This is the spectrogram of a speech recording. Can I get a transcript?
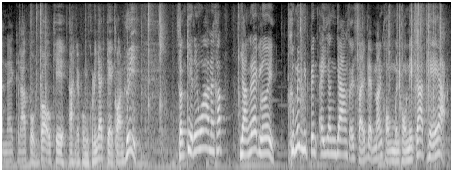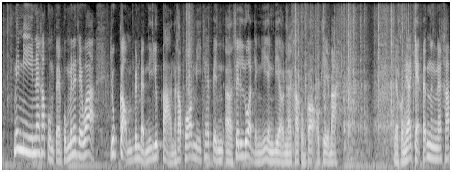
1985 นะครับผมก็โอเคอะเดี๋ยวผมขออนุญาตแกะก่อนเฮ้ย สังเกตได้ว่านะครับ อย่างแรกเลย คือไม่มีเป็นไอยางๆใสๆแบบนั้นของเหมือนของเนกาแท้อะไม่มีนะครับผมแต่ผมไม่แน่ใจว่ายุคเก่ามันเป็นแบบนี้หรือเปล่านะครับ เพราะว่ามีแค่เป็นเส้นลวดอย่างนี้อย่างเดียวนะครับ ผมก็โอเคมาเดี๋ยวขออนุญาตแกะแป๊บนึงนะครับ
